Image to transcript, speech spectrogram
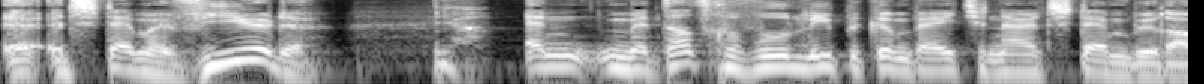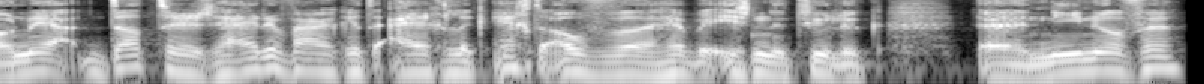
het stemmen vierden. Ja. En met dat gevoel liep ik een beetje naar het stembureau. Nou ja, dat terzijde. Waar ik het eigenlijk echt over wil hebben is natuurlijk eh Ninove.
